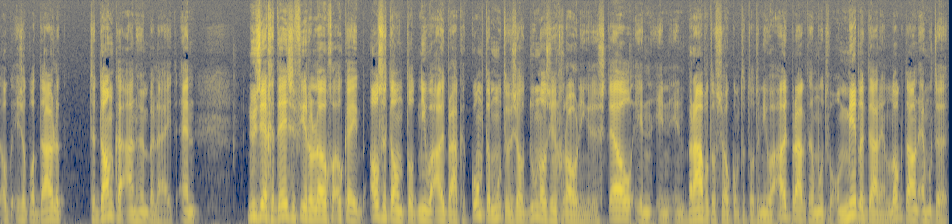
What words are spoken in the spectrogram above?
ook, is ook wat duidelijk te danken aan hun beleid. En nu zeggen deze virologen, oké, okay, als het dan tot nieuwe uitbraken komt, dan moeten we zo doen als in Groningen. Dus stel in, in, in Brabant of zo komt het tot een nieuwe uitbraak, dan moeten we onmiddellijk daar in lockdown en moeten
